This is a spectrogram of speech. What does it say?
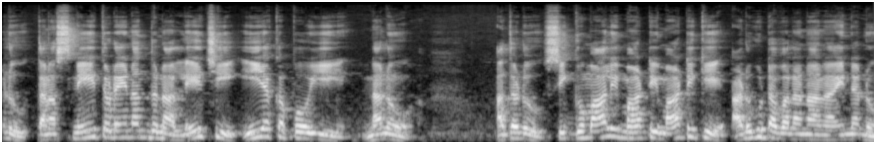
అతడు తన స్నేహితుడైనందున లేచి ఈయకపోయి నన్ను అతడు సిగ్గుమాలి మాటి మాటికి అడుగుట వలన నైనను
